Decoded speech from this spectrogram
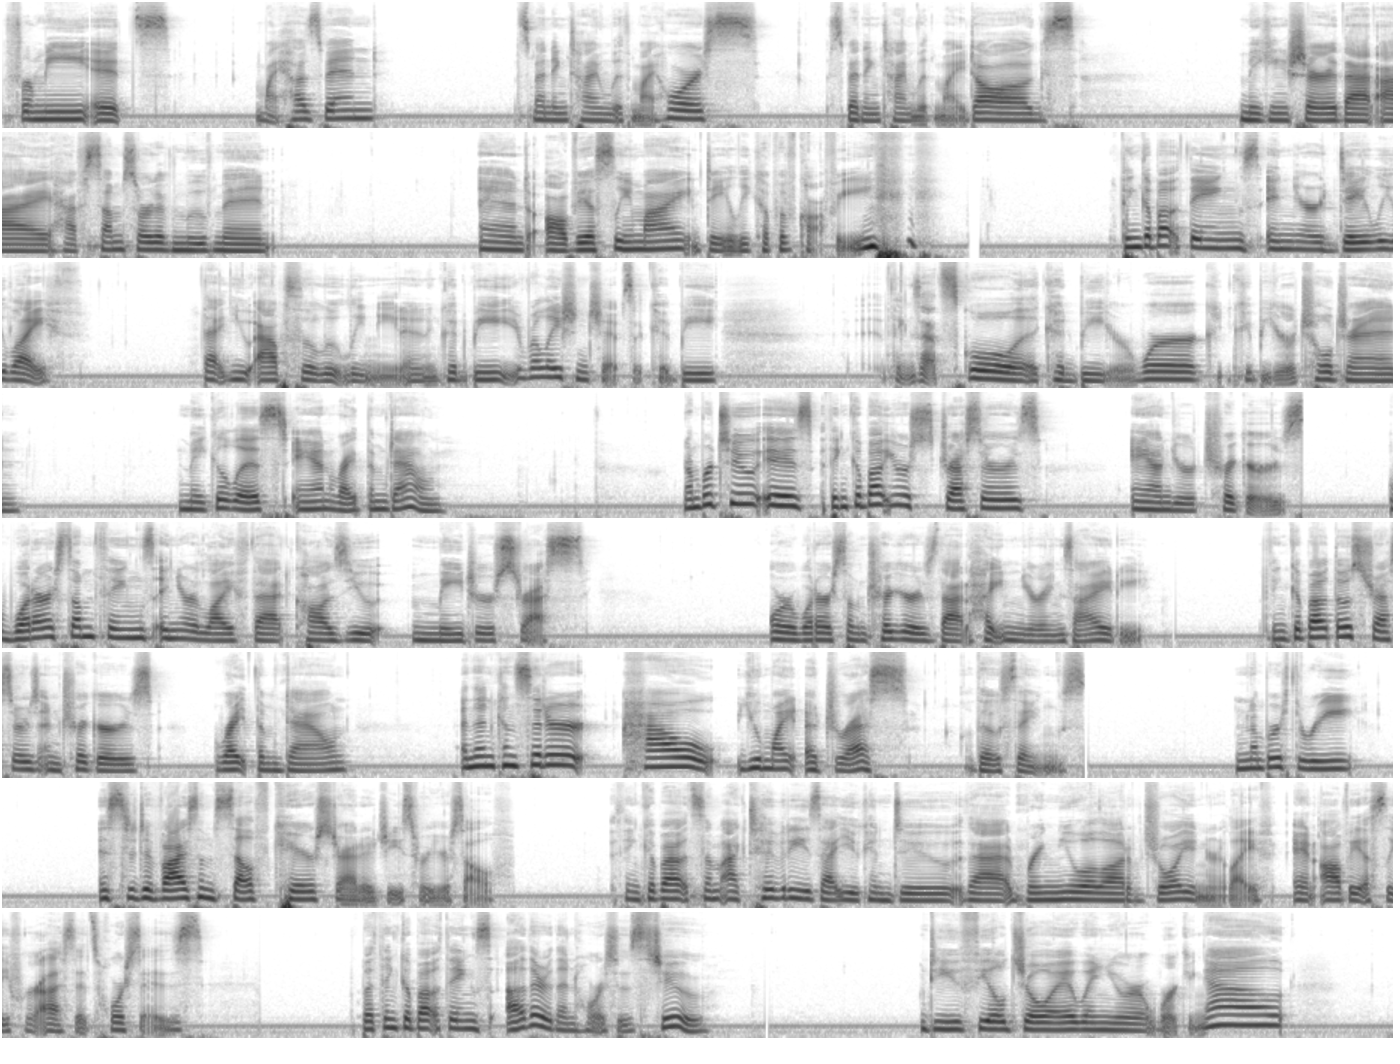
For me, it's my husband, spending time with my horse, spending time with my dogs, making sure that I have some sort of movement, and obviously my daily cup of coffee. Think about things in your daily life that you absolutely need. And it could be your relationships, it could be things at school, it could be your work, it could be your children. Make a list and write them down. Number two is think about your stressors and your triggers. What are some things in your life that cause you major stress? Or what are some triggers that heighten your anxiety? Think about those stressors and triggers, write them down, and then consider how you might address those things. Number three is to devise some self care strategies for yourself. Think about some activities that you can do that bring you a lot of joy in your life. And obviously, for us, it's horses. But think about things other than horses too. Do you feel joy when you're working out?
